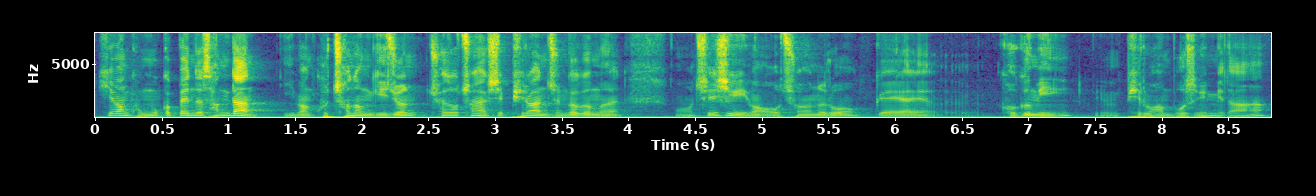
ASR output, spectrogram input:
희망 공모가 밴드 상단 2만 9천 원 기준 최소 청약 시 필요한 증거금은 어, 72만 5천 원으로 꽤 거금이 필요한 모습입니다.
